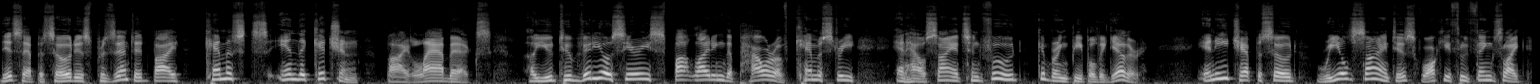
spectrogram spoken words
This episode is presented by Chemists in the Kitchen by LabX, a YouTube video series spotlighting the power of chemistry and how science and food can bring people together. In each episode, real scientists walk you through things like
